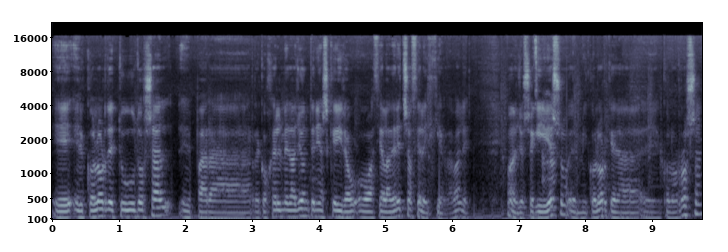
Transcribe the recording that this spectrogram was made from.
eh, el color de tu dorsal, eh, para recoger el medallón tenías que ir o, hacia la derecha o hacia la izquierda, ¿vale? Bueno, yo seguí eso, en mi color, que era el color rosa,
